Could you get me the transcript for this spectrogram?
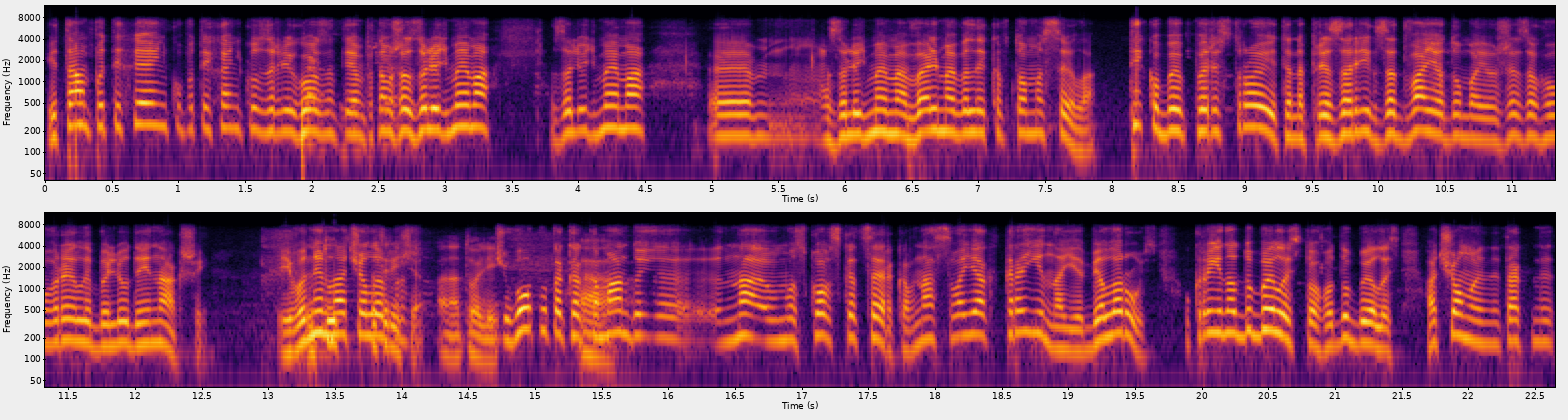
І там потихеньку, потихеньку з релігіозним тим, тому що за людьми, за людьми, е, за людьми вельми велика в тому сила. Тільки би перестроїти, наприклад, за рік, за два, я думаю, вже заговорили би люди інакші. І вони Ну, тут, почали. смотрите, Анатолий, Чого тут така А. командує на Московська церква? В нас своя країна є, Білорусь. Україна добилась того, добилась. А чому ми не так не.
